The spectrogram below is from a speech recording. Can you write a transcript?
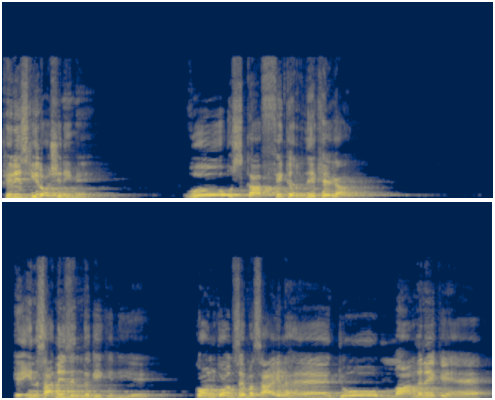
پھر اس کی روشنی میں وہ اس کا فکر دیکھے گا کہ انسانی زندگی کے لیے کون کون سے مسائل ہیں جو مانگنے کے ہیں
